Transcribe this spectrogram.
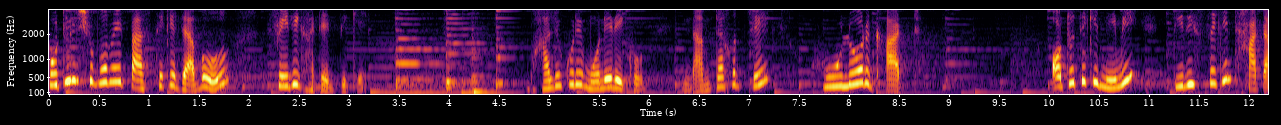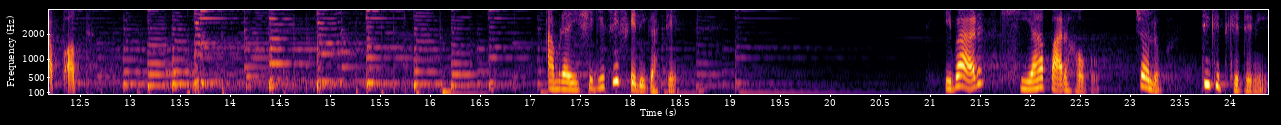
হোটেল শুভমের পাশ থেকে যাব ফেরিঘাটের দিকে। ভালো করে মনে রেখো, নামটা হচ্ছে হুলোর ঘাট। অটো থেকে নেমে তিরিশ সেকেন্ড হাঁটা পথ। আমরা এসে গেছি ফেরিঘাটে। এবার খেয়া পার হব। চলো টিকিট কেটে নিই।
